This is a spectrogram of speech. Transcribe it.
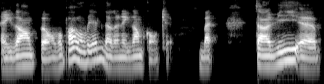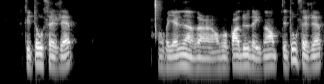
Exemple, on va, prendre, on va y aller dans un exemple concret. Ben, tu as envie, euh, tu es au cégep, on va y aller dans un, on va faire deux exemples. Tu es au cégep,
